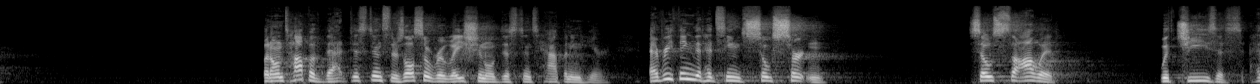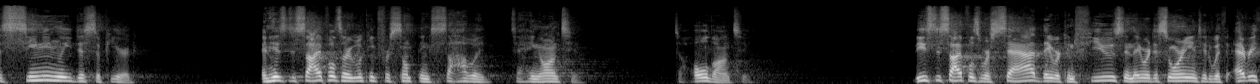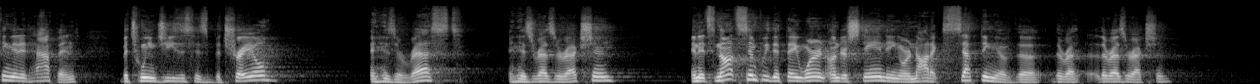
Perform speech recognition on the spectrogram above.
But on top of that distance, there's also relational distance happening here. Everything that had seemed so certain, so solid with Jesus has seemingly disappeared. And his disciples are looking for something solid to hang on to, to hold on to. These disciples were sad, they were confused, and they were disoriented with everything that had happened between Jesus' betrayal and his arrest and his resurrection and it's not simply that they weren't understanding or not accepting of the, the, re- the resurrection.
